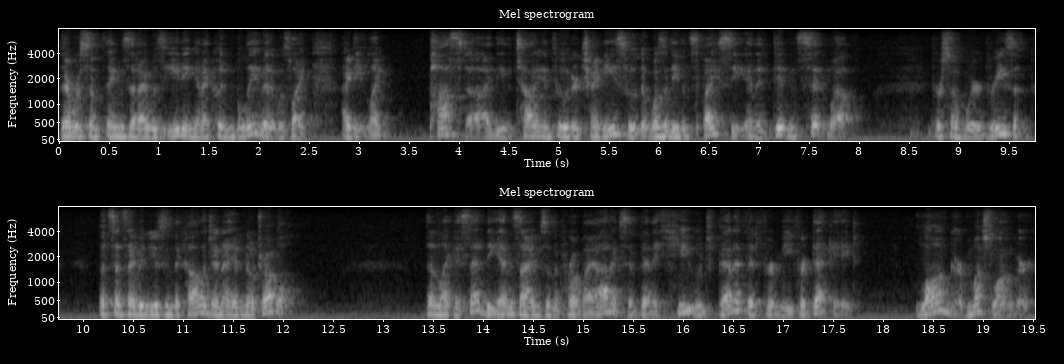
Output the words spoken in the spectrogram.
There were some things that I was eating and I couldn't believe it. It was like I'd eat like pasta, I'd eat Italian food or Chinese food that wasn't even spicy, and it didn't sit well for some weird reason. But since I've been using the collagen, I have no trouble. Then, like I said, the enzymes and the probiotics have been a huge benefit for me for a decade, longer, much longer.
